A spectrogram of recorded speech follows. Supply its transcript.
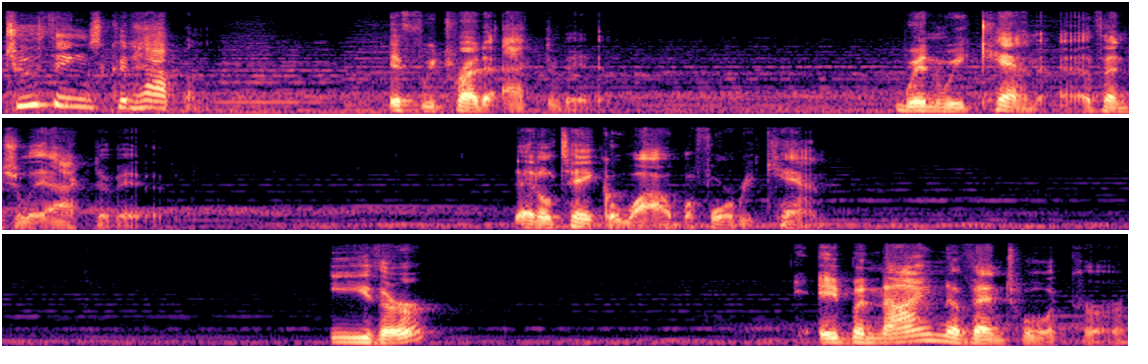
Two things could happen if we try to activate it. When we can eventually activate it. It'll take a while before we can. Either a benign event will occur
